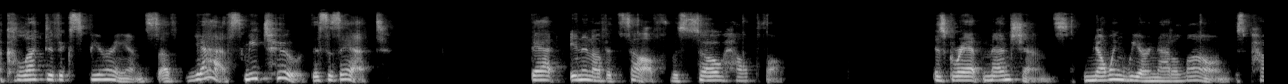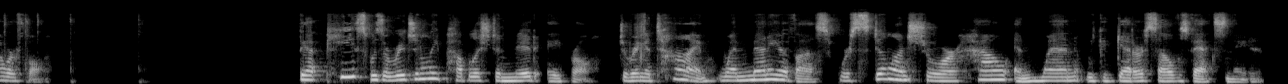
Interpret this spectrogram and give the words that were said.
A collective experience of, yes, me too, this is it that in and of itself was so helpful. As Grant mentions, knowing we are not alone is powerful. That piece was originally published in mid April, during a time when many of us were still unsure how and when we could get ourselves vaccinated.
